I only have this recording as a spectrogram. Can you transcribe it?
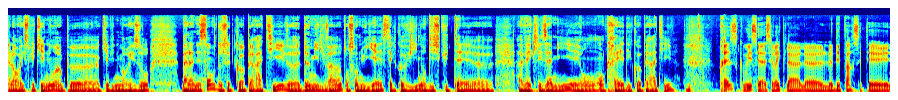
Alors expliquez-nous un peu, euh, Kevin Morisot, bah, la naissance de cette coopérative 2020, on s'ennuyait, c'était le Covid, on discutait avec les amis et on, créait des coopératives. Presque, oui. C'est vrai que le, départ, c'était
